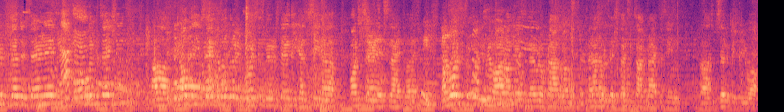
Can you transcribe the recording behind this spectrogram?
read their serenades and some formal invitations. Uh, we hope that you saved a little bit of your voices. We understand that you guys have seen a bunch of serenades tonight, but our voices are working real hard on this and they're real proud of them. And I know that they spent some time practicing uh, specifically for you all.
